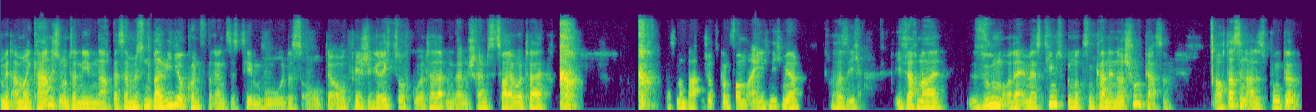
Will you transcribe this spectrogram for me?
mit amerikanischen Unternehmen nachbessern müssen bei Videokonferenzsystemen, wo das, der Europäische Gerichtshof geurteilt hat mit seinem Schrems 2-Urteil, dass man datenschutzkonform eigentlich nicht mehr, was weiß ich, ich sag mal, Zoom oder MS Teams benutzen kann in der Schulklasse. Auch das sind alles Punkte,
